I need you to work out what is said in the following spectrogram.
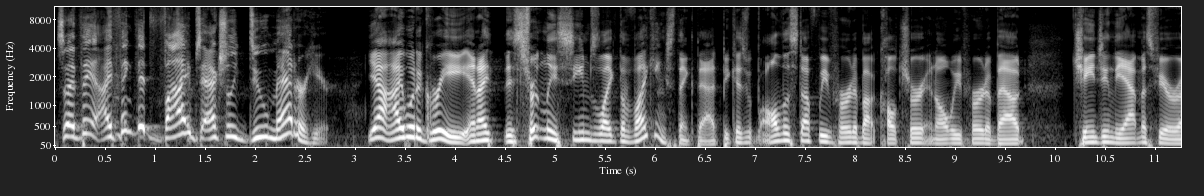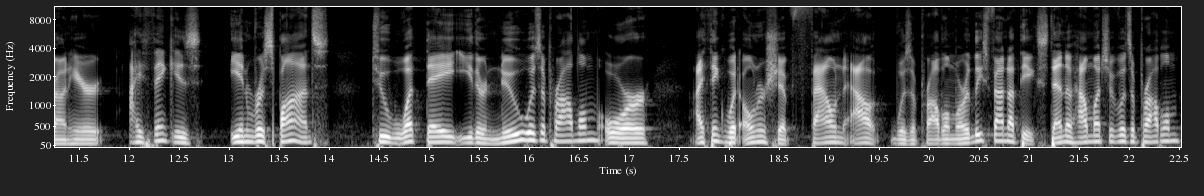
So I think I think that vibes actually do matter here. Yeah, I would agree, and I it certainly seems like the Vikings think that because all the stuff we've heard about culture and all we've heard about changing the atmosphere around here, I think is in response to what they either knew was a problem or I think what ownership found out was a problem, or at least found out the extent of how much it was a problem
